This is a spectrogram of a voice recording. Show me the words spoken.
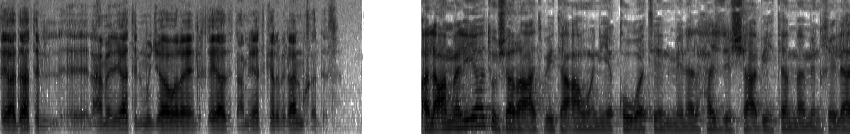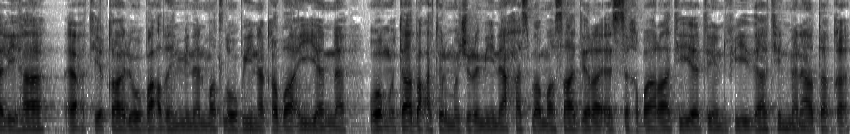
قيادات العمليات المجاورة لقيادة عمليات كربلاء المقدسة. العمليات شرعت بتعاون قوة من الحشد الشعبي تم من خلالها اعتقال بعض من المطلوبين قضائيا ومتابعة المجرمين حسب مصادر استخباراتية في ذات المناطق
